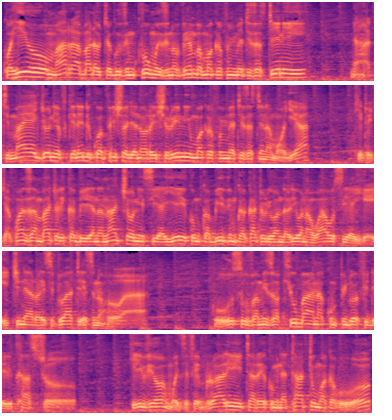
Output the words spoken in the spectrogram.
Kwa hiyo mara baada ya uchaguzi mkuu mwezi Novemba mwaka 1960 na hatimaye John F. Kennedy kuapishwa Januari 20 mwaka 1961 kitu cha kwanza ambacho likabiliana nacho ni CIA kumkabidhi mkakati ulioandaliwa na wao CIA chini ya Rais Duarte Eisenhower kuhusu uvamizi wa Cuba na kumpindua Fidel Castro. Hivyo, mwezi Februari tarehe 13 mwaka huo,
